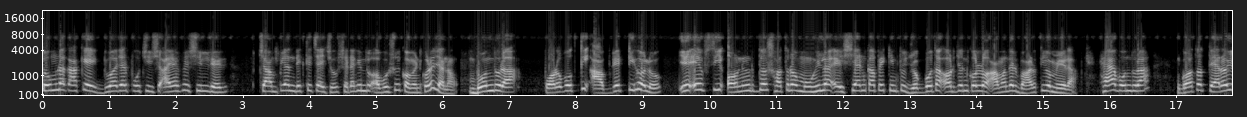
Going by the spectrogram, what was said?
তোমরা কাকে দু হাজার পঁচিশ আইএফএ শিল্ডের চ্যাম্পিয়ন দেখতে চাইছো, সেটা কিন্তু অবশ্যই কমেন্ট করে জানাও। বন্ধুরা, পরবর্তী আপডেটটি হলো এএফসি অনূর্ধ্ব সতেরো মহিলা এশিয়ান কাপে কিন্তু যোগ্যতা অর্জন করল আমাদের ভারতীয় মেয়েরা। হ্যাঁ বন্ধুরা, গত তেরোই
